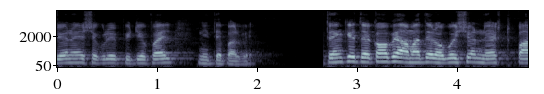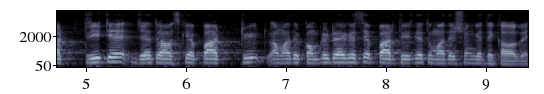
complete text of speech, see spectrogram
জয়েন হয়ে সেগুলির পিডিএফ ফাইল নিতে পারবে। থ্যাংক ইউ দেখা হবে আমাদের অবশ্যই নেক্সট পার্ট থ্রিতে যেহেতু আজকে পার্ট টু আমাদের কমপ্লিট হয়ে গেছে পার্ট থ্রিতে তোমাদের সঙ্গে দেখা হবে।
